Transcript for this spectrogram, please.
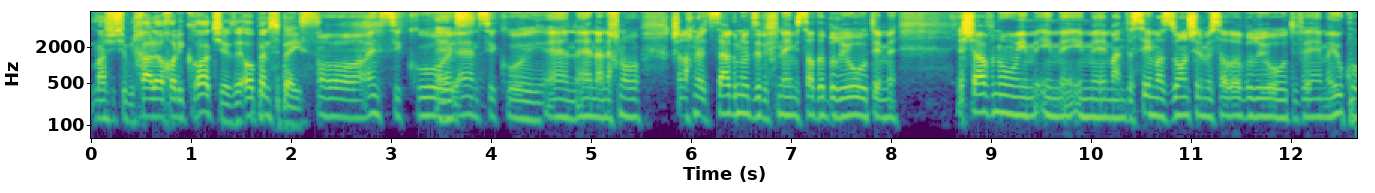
משהו שבכלל לא יכול לקרות, שזה open space. או, אין סיכוי, אין- אין סיכוי, אין, אין, אנחנו, כשאנחנו הצגנו את זה בפני משרד הבריאות, הם... ישבנו עם, עם, עם מהנדסי מזון של משרד הבריאות, והם היו כל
